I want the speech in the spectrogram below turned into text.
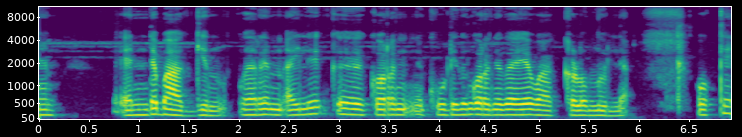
ഞാൻ എന്റെ ഭാഗ്യം. വേറെ അതിൽ കുറഞ്ഞ കൂടിയതും കുറഞ്ഞതായ വാക്കുകളൊന്നുമില്ല. ഓക്കെ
